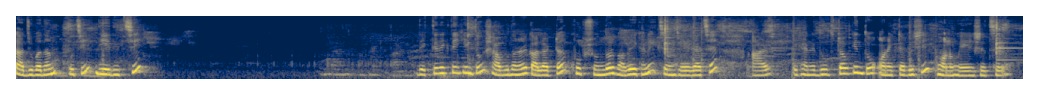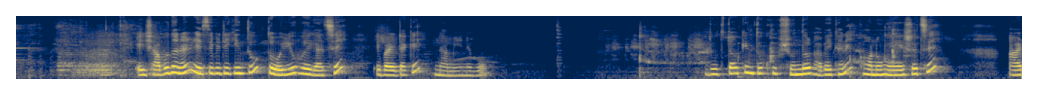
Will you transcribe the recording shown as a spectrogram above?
কাজু বাদাম কুচি দিয়ে দিচ্ছি। দেখতে দেখতেই কিন্তু সাবুদানার কালারটা খুব সুন্দরভাবে এখানে চেঞ্জ হয়ে গেছে। আর এখানে দুধটাও কিন্তু অনেকটা বেশি ঘন হয়ে এসেছে। এই সাবুদানার রেসিপিটি কিন্তু তৈরিও হয়ে গেছে। এবার এটাকে নামিয়ে নেব। দুধটাও কিন্তু খুব সুন্দরভাবে এখানে ঘন হয়ে এসেছে। আর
